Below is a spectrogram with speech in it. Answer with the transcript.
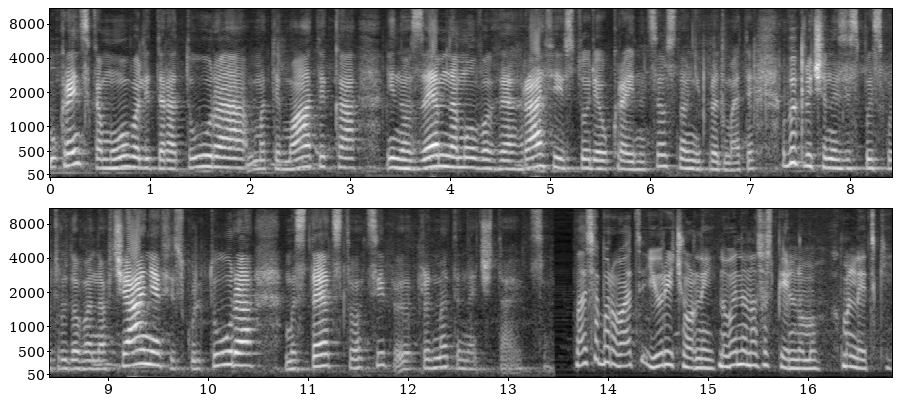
українська мова, література, математика, іноземна мова, географія, історія України це основні предмети. Виключені зі списку трудове навчання, фізкультура, мистецтво. Ці е, предмети не читаються. Леся Боровець, Юрій Чорний. Новини на Суспільному. Хмельницький.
